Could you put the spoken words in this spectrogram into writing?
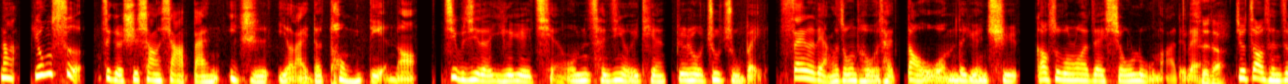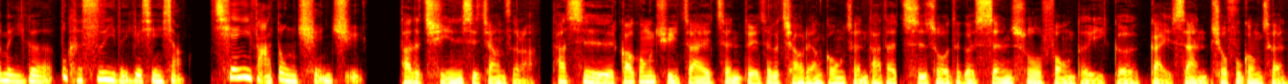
那拥塞这个是上下班一直以来的痛点哦。记不记得一个月前，我们曾经有一天，比如说我住竹北，塞了两个钟头，我才到我们的园区。高速公路在修路嘛，对不对？是的，就造成这么一个不可思议的一个现象。牵一发动全局。它的起因是这样子啦，它是高工局在针对这个桥梁工程，它在施作这个伸缩缝的一个改善修复工程。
